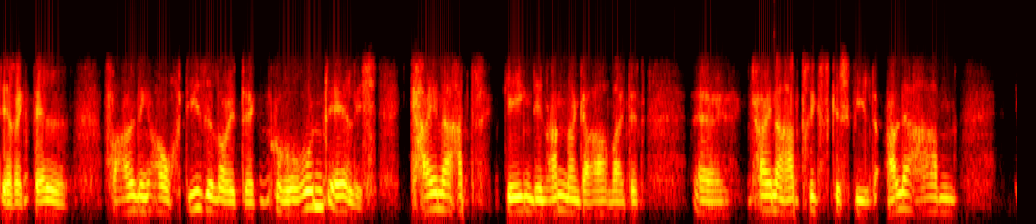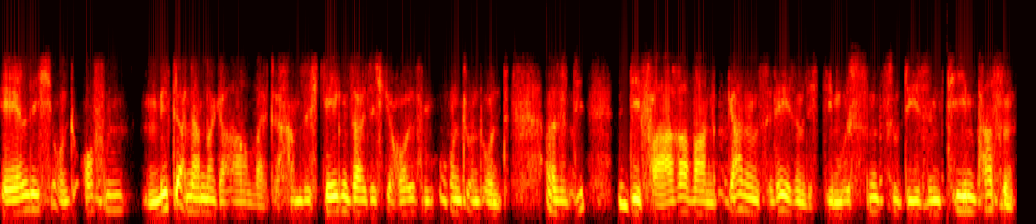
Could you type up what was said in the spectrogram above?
Derek Bell, vor allen Dingen auch diese Leute, grundehrlich. Keiner hat gegen den anderen gearbeitet, äh, keiner hat Tricks gespielt. Alle haben ehrlich und offen miteinander gearbeitet, haben sich gegenseitig geholfen und, und, und. Also die, die Fahrer waren ganz wesentlich, die mussten zu diesem Team passen.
